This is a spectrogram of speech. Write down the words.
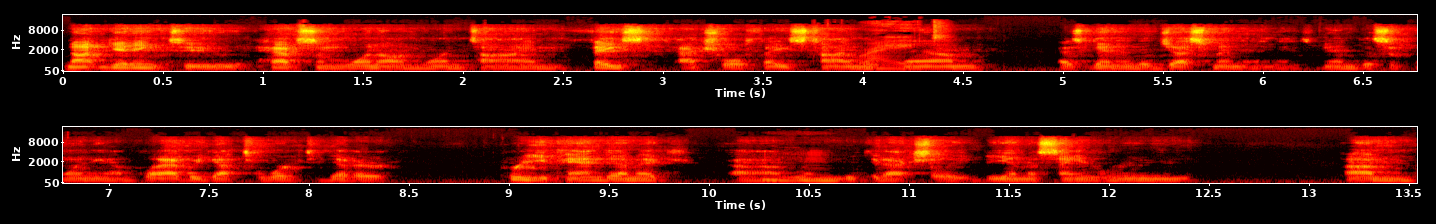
not getting to have some one-on-one time, face actual FaceTime right. with them has been an adjustment and has been disappointing. I'm glad we got to work together pre-pandemic uh, mm-hmm. when we could actually be in the same room. Um,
